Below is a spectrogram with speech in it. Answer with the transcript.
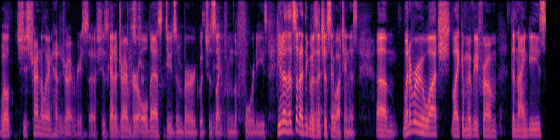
Well, she's trying to learn how to drive Risa. She's got to drive That's her true. old ass Duesenberg, which is like from the 40s. You know, that's what I think was Yeah. interesting watching this. Um, whenever we watch like a movie from the 90s,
